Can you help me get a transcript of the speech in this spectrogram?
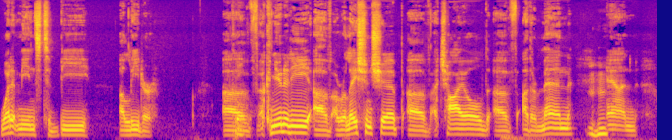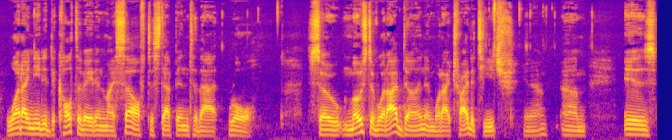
what it means to be a leader of cool. a community, of a relationship, of a child, of other men, mm-hmm. and what I needed to cultivate in myself to step into that role. So most of what I've done and what I try to teach, you know, um, is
